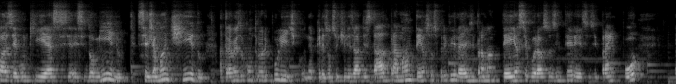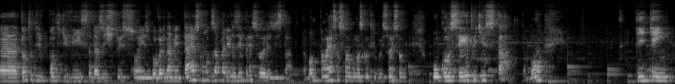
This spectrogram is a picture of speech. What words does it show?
fazer com que esse, esse domínio seja mantido através do controle político, né? porque eles vão se utilizar do Estado para manter os seus privilégios e para manter e assegurar os seus interesses e para impor Uh, tanto do ponto de vista das instituições governamentais como dos aparelhos repressores do Estado, tá bom? Então essas são algumas contribuições sobre o conceito de Estado, tá bom? Fiquem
